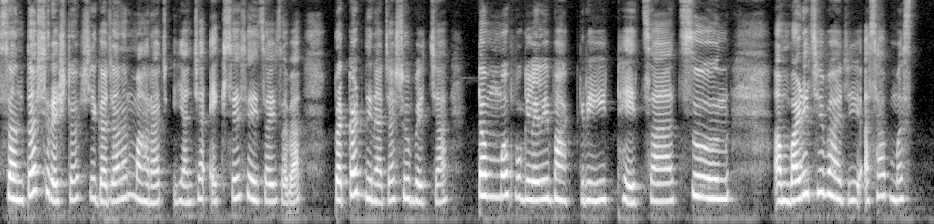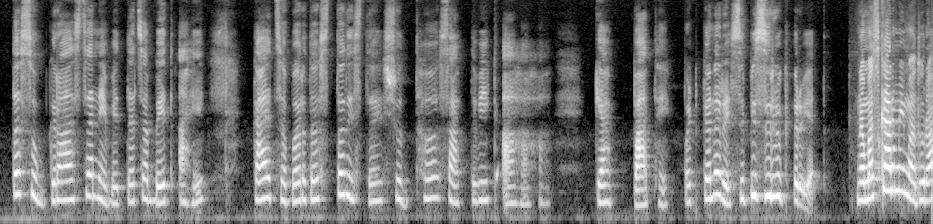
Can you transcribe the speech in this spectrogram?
संत श्रेष्ठ श्री गजानन महाराज यांच्या एकशे सेहेचाळीसाव्या प्रकट दिनाच्या शुभेच्छा. टम्म फुगलेली भाकरी ठेचा चून अंबाडीची भाजी असा मस्त सुग्रास नैवेद्याचा बेत आहे. काय जबरदस्त दिसतंय शुद्ध सात्विक आहा हा क्या बात आहे पटकन रेसिपी सुरू करूयात. नमस्कार मी मधुरा.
